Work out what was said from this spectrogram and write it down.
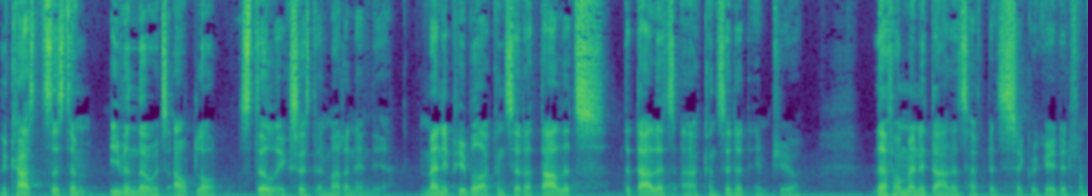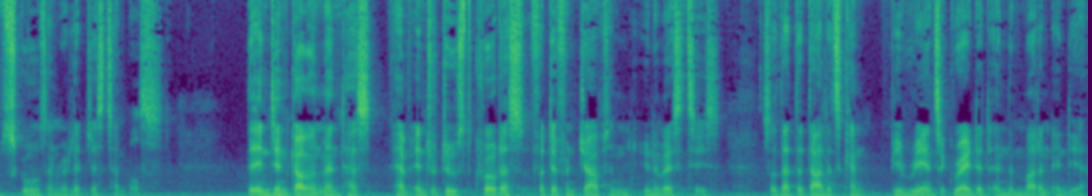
The caste system, even though it's outlawed, still exists in modern India. Many people are considered Dalits, the Dalits are considered impure. Therefore, many Dalits have been segregated from schools and religious temples. The Indian government has have introduced quotas for different jobs in universities so that the Dalits can be reintegrated in the modern India.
